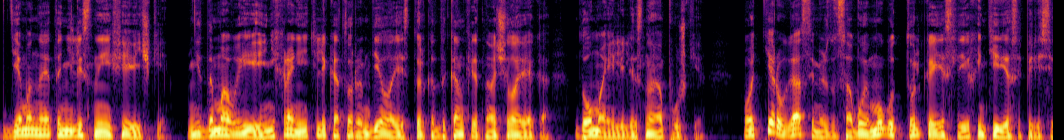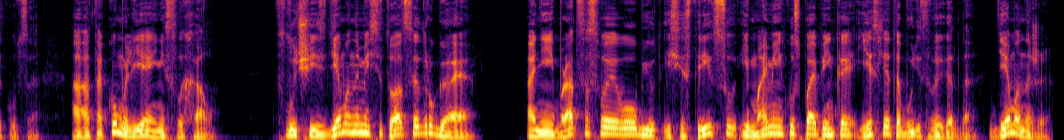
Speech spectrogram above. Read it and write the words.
демоны это не лесные феечки, не домовые и не хранители, которым дело есть только до конкретного человека, дома или лесной опушки. Вот те ругаться между собой могут только если их интересы пересекутся, а о таком Илья и не слыхал. В случае с демонами ситуация другая. Они и братца своего убьют, и сестрицу, и маменьку с папенькой, если это будет выгодно. Демоны же.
